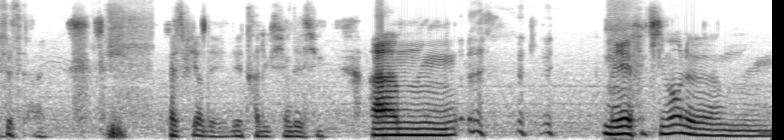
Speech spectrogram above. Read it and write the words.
C'est ça, ouais. J'aspire des, des traductions déçues. Euh, mais effectivement, le, euh,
